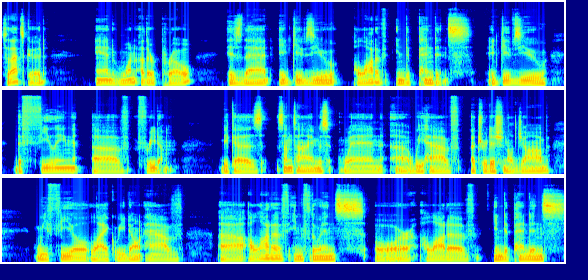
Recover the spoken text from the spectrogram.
So that's good. And one other pro is that it gives you a lot of independence. It gives you the feeling of freedom because sometimes when uh, we have a traditional job, we feel like we don't have uh, a lot of influence or a lot of independence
